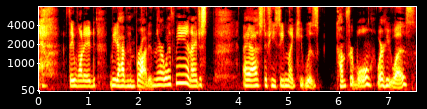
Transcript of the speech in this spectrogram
they wanted me to have him brought in there with me, and I just I asked if he seemed like he was comfortable where he was.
